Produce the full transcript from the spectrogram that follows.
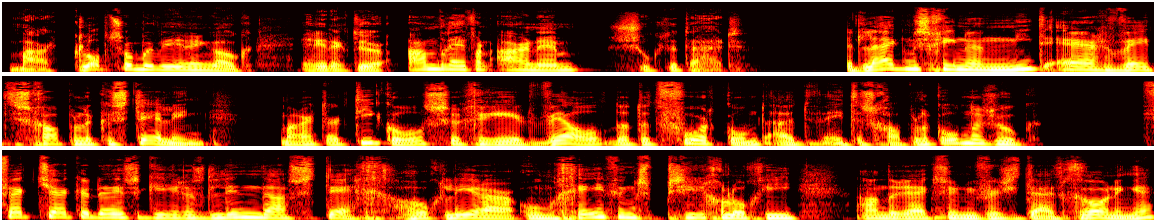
Maar klopt zo'n bewering ook? Redacteur André van Arnhem zoekt het uit. Het lijkt misschien een niet erg wetenschappelijke stelling, maar het artikel suggereert wel dat het voortkomt uit wetenschappelijk onderzoek. Factchecker deze keer is Linda Steg, hoogleraar omgevingspsychologie aan de Rijksuniversiteit Groningen.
